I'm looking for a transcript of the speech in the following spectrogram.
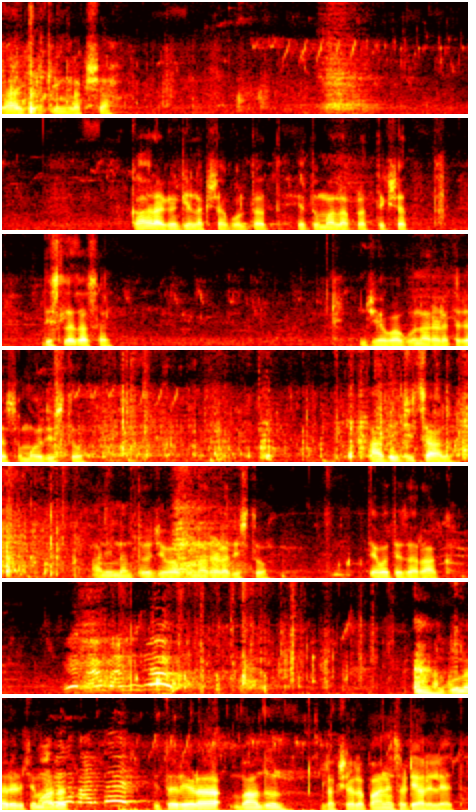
रायगड किंग लक्षा. का रायगड किंग लक्षा बोलतात? हे तुम्हाला प्रत्यक्षात दिसलंच असेल. जेव्हा गुन्हाराडा त्याच्यासमोर दिसतो. आधीची चाल आणि नंतर जेव्हा गुन्हाराडा दिसतो तेव्हा त्याचा राग. गुन्हारेडचे मालक इथं रेडा बांधून लक्षाला पाहण्यासाठी आलेले आहेत.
